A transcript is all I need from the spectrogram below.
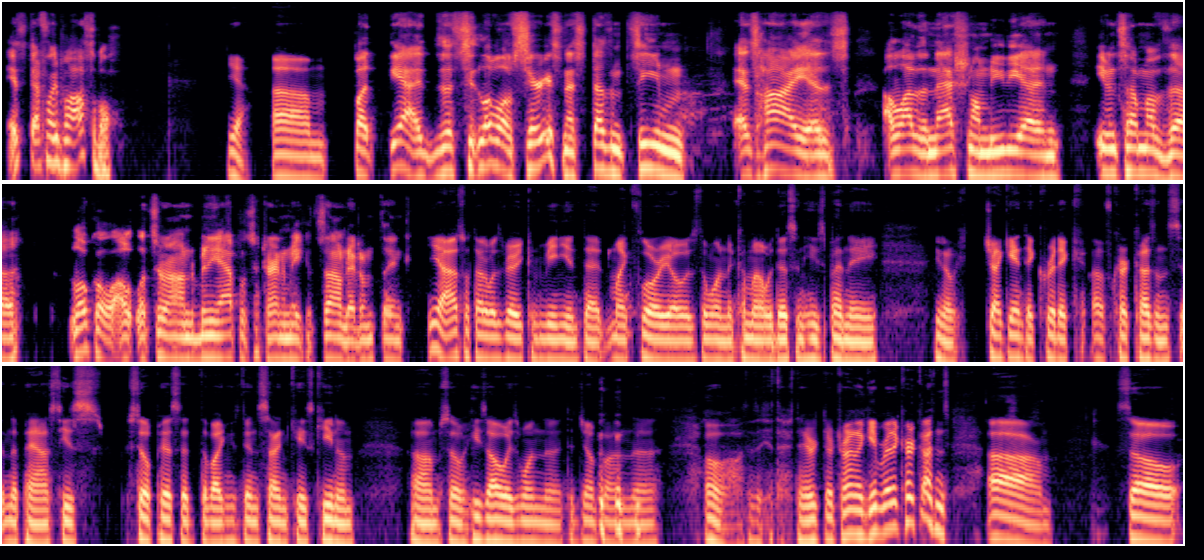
it's definitely possible. Yeah. Um, but yeah, the level of seriousness doesn't seem as high as a lot of the national media and even some of the local outlets around Minneapolis are trying to make it sound. I don't think. Yeah, I also thought it was very convenient that Mike Florio is the one to come out with this, and he's been a, you know, gigantic critic of Kirk Cousins in the past. He's still pissed that the Vikings didn't sign Case Keenum, um, so he's always one to, to jump on. the oh, they're they're trying to get rid of Kirk Cousins. Um, so,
